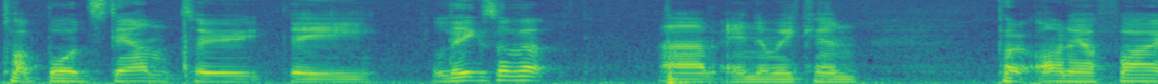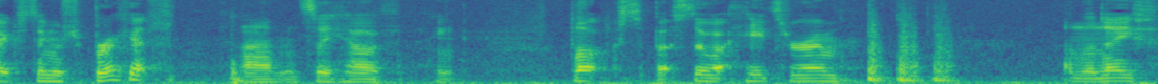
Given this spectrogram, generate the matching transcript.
top boards down to the legs of it, um, and then we can put on our fire extinguisher bracket um, and see how everything looks. But still got heater room underneath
